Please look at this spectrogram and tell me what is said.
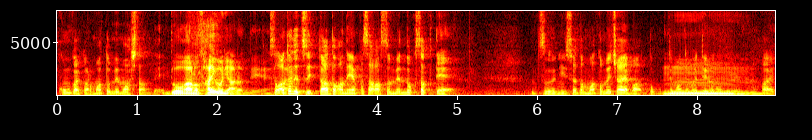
今回からまとめましたので。動画の最後にあるんで。そう、はい。後で Twitter とかねやっぱ探すのめんどくさくて普通にそれとまとめちゃえばと思ってまとめてるのんではい。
